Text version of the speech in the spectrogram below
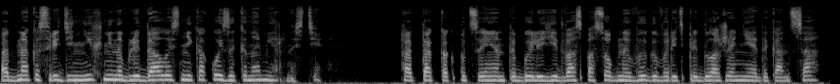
однако среди них не наблюдалось никакой закономерности. А так как пациенты были едва способны выговорить предложение до конца —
